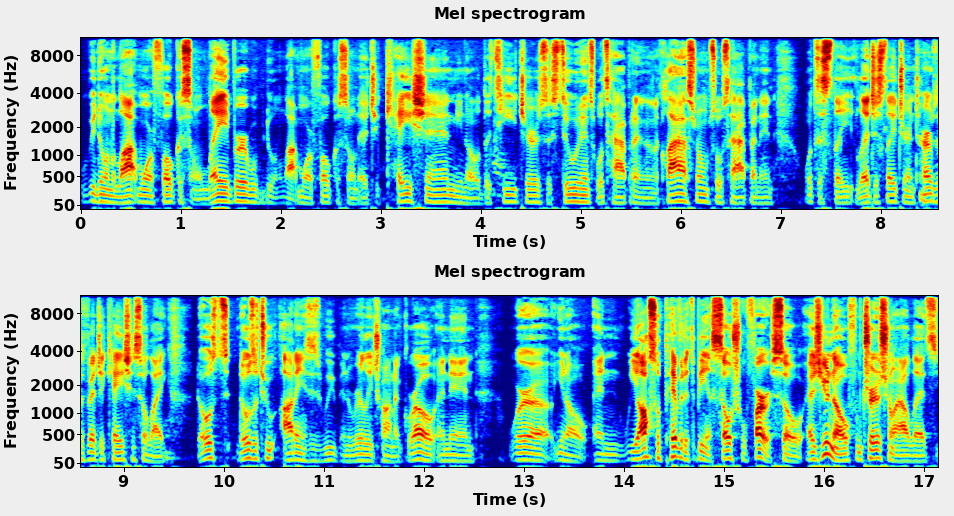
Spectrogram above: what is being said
we'll be doing a lot more focus on labor. We'll be doing a lot more focus on education. You know, the teachers, the students, what's happening in the classrooms, what's happening with the state legislature in terms of education. So, like those, those are two audiences we've been really trying to grow. And then we're, uh, you know, and we also pivoted to being social first. So, as you know from traditional outlets,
